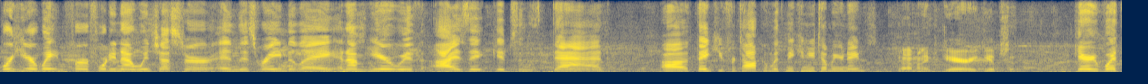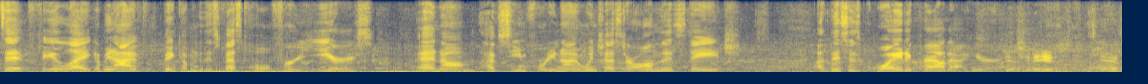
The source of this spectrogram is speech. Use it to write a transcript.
We're here waiting for 49 Winchester and this rain delay, and I'm here with Isaac Gibson's dad. Uh, thank you for talking with me. Can you tell me your name? Uh, my name's Gary Gibson. Gary, what's it feel like? I mean, I've been coming to this festival for years and um, have seen 49 Winchester on this stage. Uh, this is quite a crowd out here. Yes, it is. Yes.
